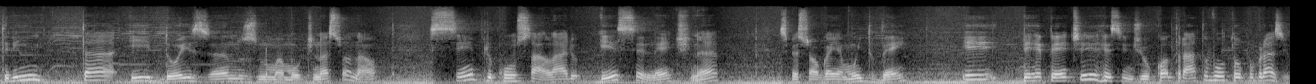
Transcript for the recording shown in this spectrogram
32 anos numa multinacional, sempre com um salário excelente, né? Esse pessoal ganha muito bem e de repente rescindiu o contrato, voltou para o Brasil.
